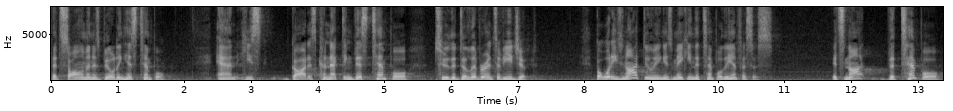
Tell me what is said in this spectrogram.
that Solomon is building his temple. And he's, God is connecting this temple to the deliverance of Egypt. But what he's not doing is making the temple the emphasis. It's not the temple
